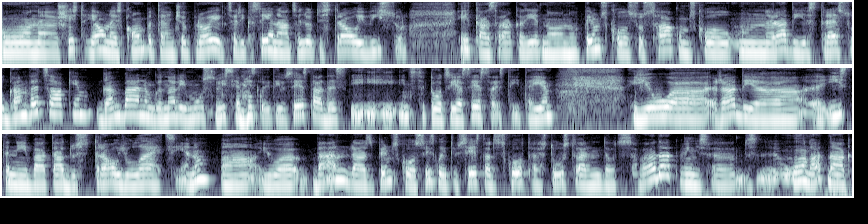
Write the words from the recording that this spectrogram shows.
Un eh, šis jaunais kompetenci projekts, arī, ienāca ļoti strauji visur, it kā sāka iet no, no pirmskolas uz sākuma skolu un radīja stresu gan vecākiem, gan bērnam, gan arī mūsu visiem izglītības iestādēs, institūcijās iesaistītajiem. Jo radīja eh, īstenībā tādu strauju lēcienu, jo bērnu dārza pirmskolas izglītības iestādes skolotājs to uztvēra nedaudz savādāk. Viņas, un atnāk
